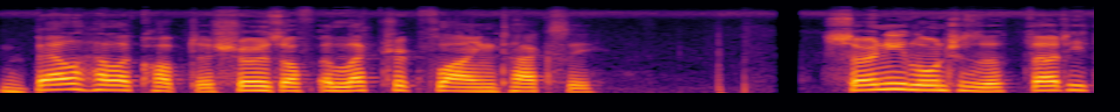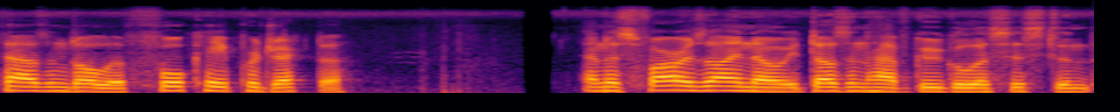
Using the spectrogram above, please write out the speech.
Bell Helicopter shows off electric flying taxi. Sony launches a $30,000 4K projector. and as far as I know, it doesn't have Google Assistant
